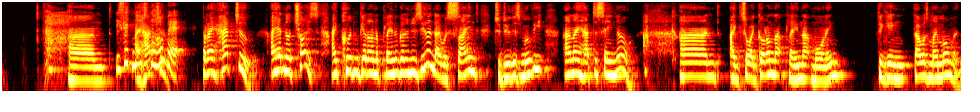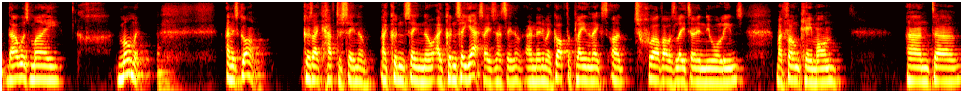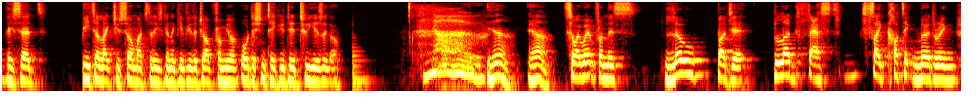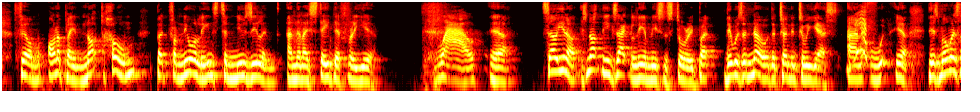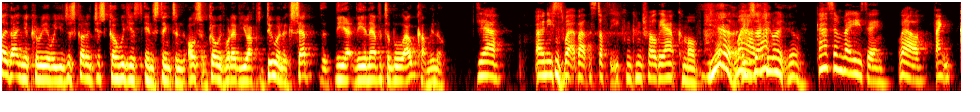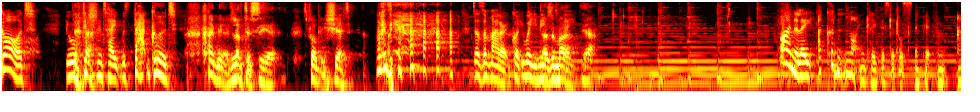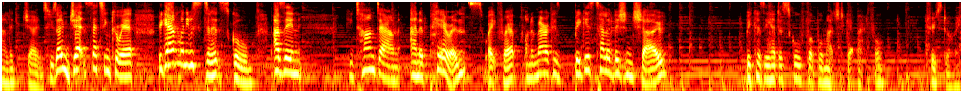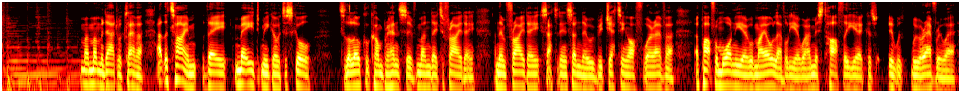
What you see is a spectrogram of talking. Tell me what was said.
and You said no I to The Hobbit. But I had to. I had no choice. I couldn't get on a plane and go to New Zealand. I was signed to do this movie, and I had to say no. and I so I got on that plane that morning, thinking that was my moment. That was my moment, and it's gone because I have to say no. I couldn't say no. I couldn't say yes. I just had to say no. And anyway, got off the plane the next uh, twelve hours later in New Orleans. My phone came on, and uh, they said Peter liked you so much that he's going to give you the job from your audition tape you did two years ago. No. Yeah, yeah. So I went from this low budget, blood fest, psychotic murdering film on a plane, not home, but from New Orleans to New Zealand. And then I stayed there for a year. Wow. Yeah. So, you know, it's not the exact Liam Neeson story, but there was a no that turned into a yes. And, Yes. w- you know, there's moments like that in your career where you just got to just go with your instinct and also go with whatever you have to do and accept the, the, the inevitable outcome, you know. Yeah. Only sweat about the stuff that you can control the outcome of. Yeah, Wow, exactly that- right. Yeah. That's amazing. Well, thank God your audition tape was that good. I mean, I'd love to see it. It's probably shit. Doesn't matter. It got you where you need Doesn't matter. be. Yeah. Finally, I couldn't not include this little snippet from Aled Jones, whose own jet setting career began when he was still at school. As in, he turned down an appearance, wait for it, on America's biggest television show because he had a school football match to get back for. True story. My mum and dad were clever. At the time, they made me go to school to the local comprehensive Monday to Friday, and then Friday, Saturday, and Sunday we'd be jetting off wherever. Apart from one year with my O level year where I missed half the year because it was we were everywhere.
